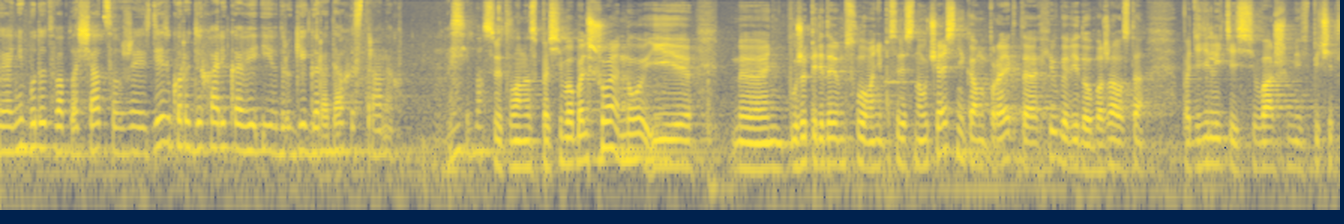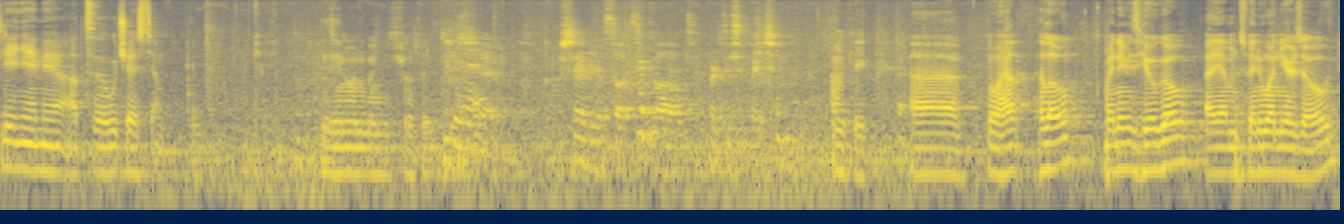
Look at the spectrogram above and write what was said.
и они будут воплощаться уже и здесь, в городе Харькове, и в других городах и странах. Спасибо. Светлана, спасибо большое. Ну и э, уже передаем слово непосредственно участникам проекта. Хьюго Видео, пожалуйста, поделитесь вашими впечатлениями от э, участия. Share your thoughts about participation. Okay. Uh, well, hel- hello. My name is Hugo. I am 21 years old.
